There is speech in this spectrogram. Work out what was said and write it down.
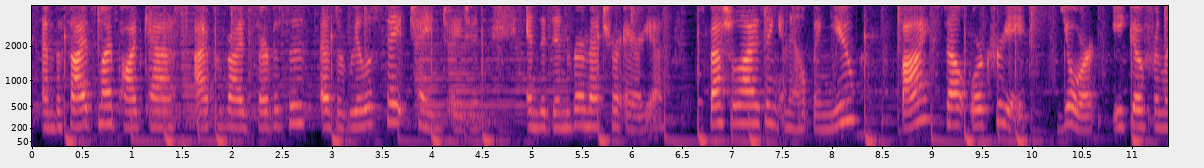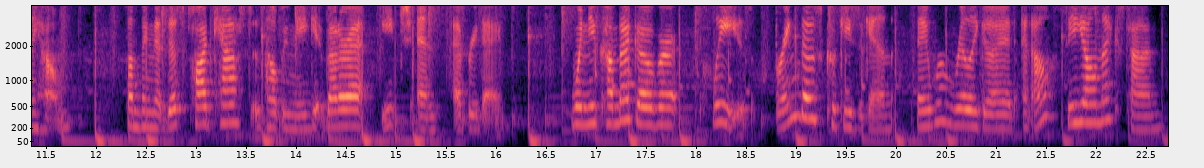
And besides my podcast, I provide services as a real estate change agent in the Denver metro area, specializing in helping you buy, sell, or create your eco friendly home. Something that this podcast is helping me get better at each and every day. When you come back over, please bring those cookies again. They were really good, and I'll see y'all next time.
